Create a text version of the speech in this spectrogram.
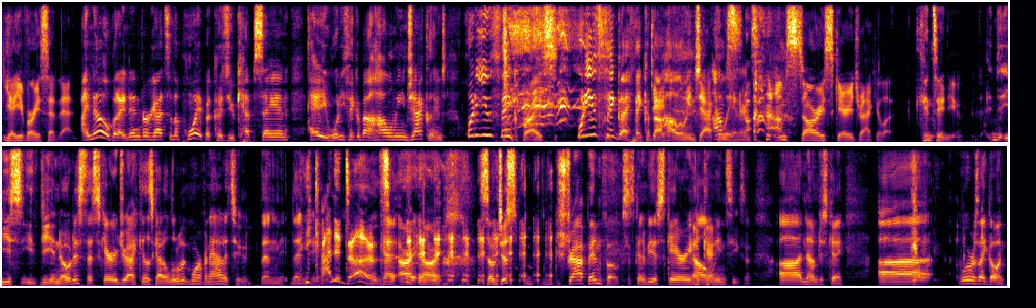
yeah, you've already said that. I know, but I never got to the point because you kept saying, hey, what do you think about Halloween jack lanterns? What do you think, Bryce? what do you think I think about Halloween jack I'm, so- I'm sorry, Scary Dracula. Continue. you, see, do you notice that Scary Dracula's got a little bit more of an attitude than, than Jamie? Kind of does. Okay, all right, all right. So just strap in, folks. It's going to be a scary Halloween season. Uh, no, I'm just kidding. Uh, where was I going?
